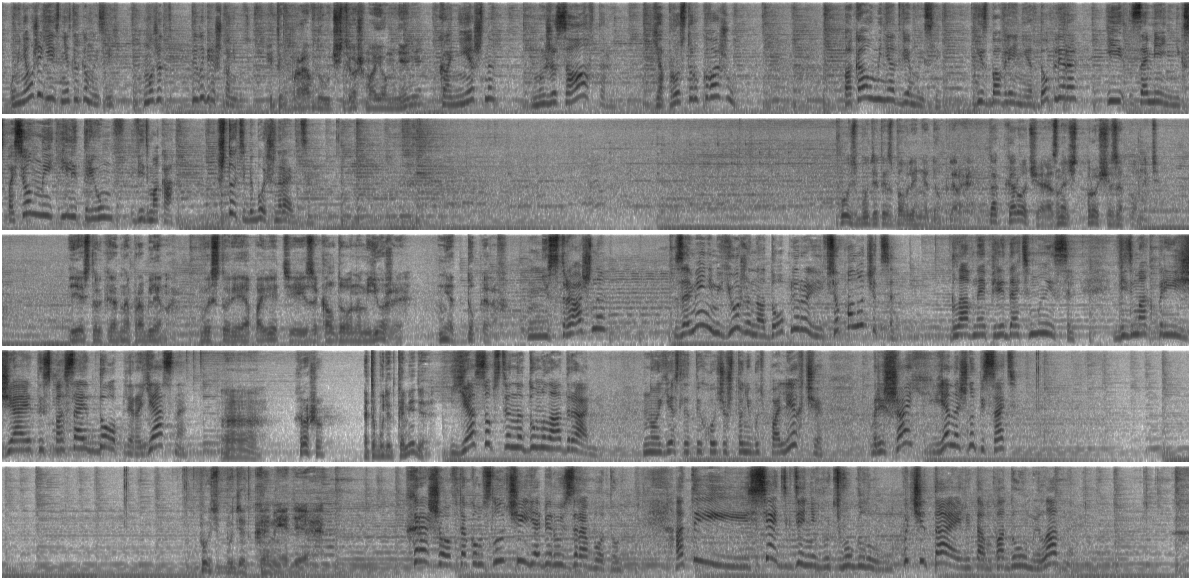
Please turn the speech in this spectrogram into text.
У меня уже есть несколько мыслей. Может, ты выберешь что-нибудь? И ты правда учтешь мое мнение? Конечно. Мы же соавторы. Я просто руковожу. Пока у меня две мысли. Избавление Доплера и заменник спасенный или триумф Ведьмака. Что тебе больше нравится? Пусть будет избавление Доплера. Так короче, а значит проще запомнить. Есть только одна проблема. В истории о Поветте и заколдованном еже нет Доплеров. Не страшно. Заменим ежа на Доплера, и все получится. Главное передать мысль. Ведьмак приезжает и спасает Доплера, ясно? А, хорошо. Это будет комедия? Я, собственно, думала о драме. Но если ты хочешь что-нибудь полегче, решай, я начну писать. Пусть будет комедия. Хорошо, в таком случае я берусь за работу. А ты сядь где-нибудь в углу, почитай или там подумай, ладно?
